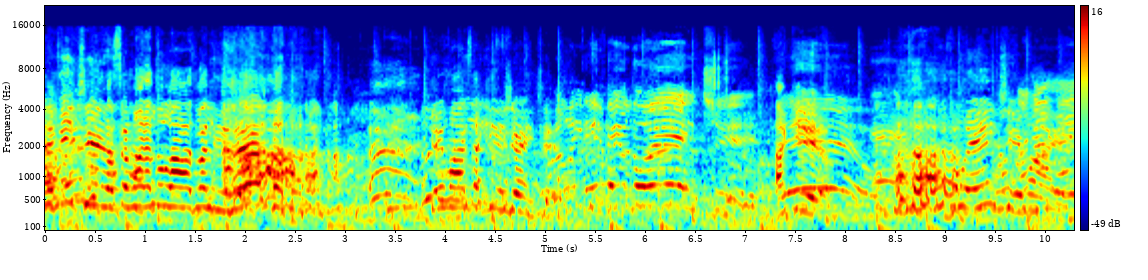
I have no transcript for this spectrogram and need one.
É mentira, você mora do lado ali, né? Quem mais aqui, gente? Quem veio doente? Aqui. Doente, mãe.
